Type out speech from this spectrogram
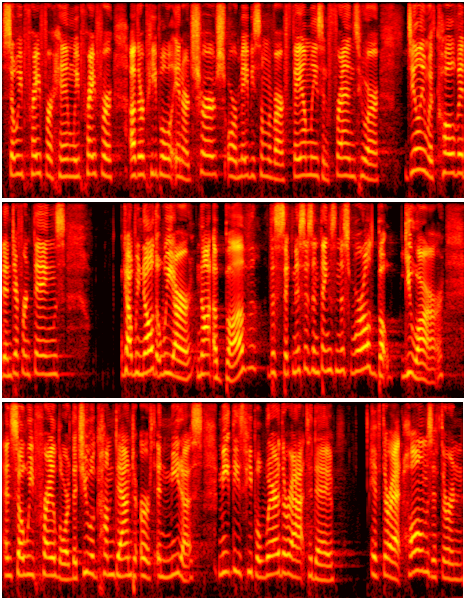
So we pray for him. We pray for other people in our church or maybe some of our families and friends who are dealing with COVID and different things. God, we know that we are not above the sicknesses and things in this world, but you are. And so we pray, Lord, that you would come down to earth and meet us, meet these people where they're at today if they're at homes, if they're in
